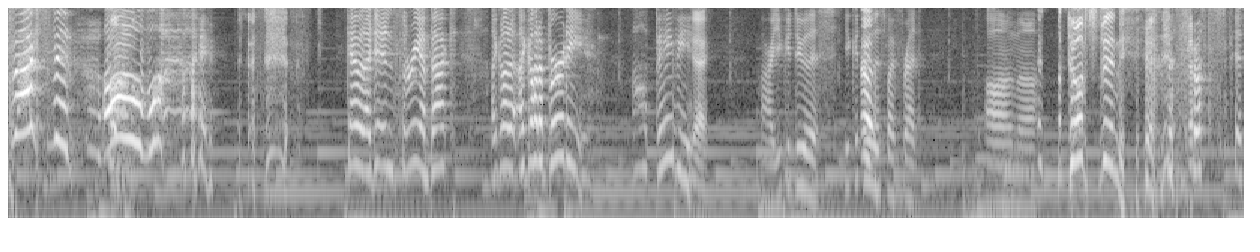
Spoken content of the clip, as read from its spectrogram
backspin. Oh boy. Kevin, I did it in three. I'm back. I got a, I got a birdie. Oh baby. All right, you could do this. You could do Uh. this, my friend. Oh no. It's a top spin! the front spin.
